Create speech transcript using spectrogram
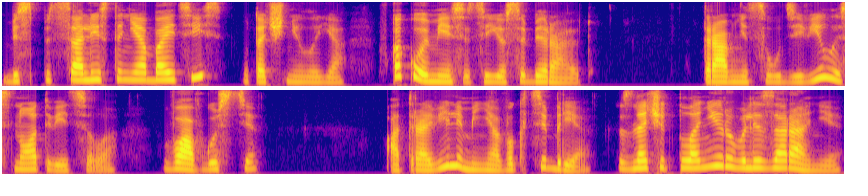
Без специалиста не обойтись, уточнила я. В какой месяц ее собирают? Травница удивилась, но ответила. В августе. Отравили меня в октябре. Значит, планировали заранее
